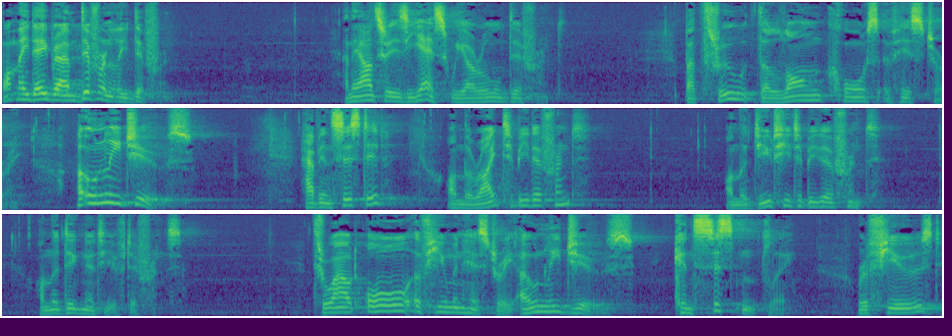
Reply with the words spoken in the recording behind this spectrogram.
What made Abraham differently different? And the answer is yes, we are all different. But through the long course of history, only Jews have insisted on the right to be different, on the duty to be different, on the dignity of difference. Throughout all of human history, only Jews consistently refused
